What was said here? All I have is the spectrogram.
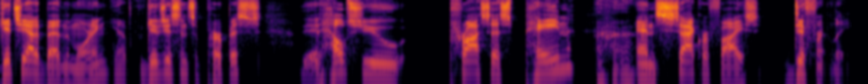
gets you out of bed in the morning, Yep. gives you a sense of purpose. It helps you process pain Uh-huh. and sacrifice differently.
